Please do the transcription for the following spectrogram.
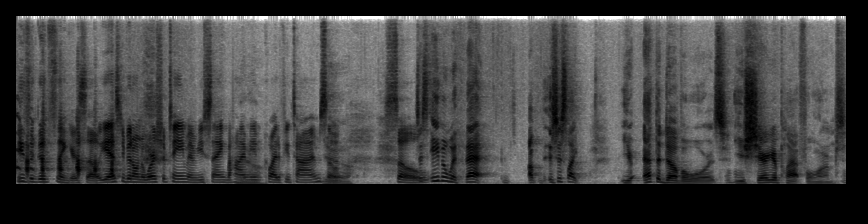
He's a good singer. So yes, you've been on the worship team and you sang behind Yeah. me quite a few times. So Yeah. So Just even with that, uh, it's just like you're at the Dove Awards, Mm-hmm. you share your platforms,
